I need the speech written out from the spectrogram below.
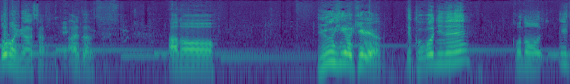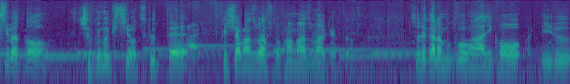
どうも皆さんありがとうございますあの夕日が綺麗なの。でここにねこの市場と食の基地を作って、はい。フィッシャーマンズワーフとファーマーズマーケットそれから向こう側にこういる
